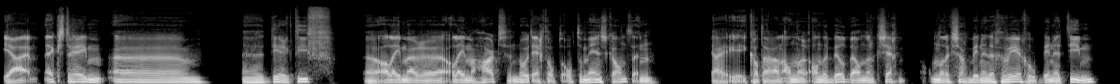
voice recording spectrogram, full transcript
ja, extreem ehm, eh, directief. Eh, alleen, maar, eh, alleen maar hard. Nooit echt op de, op de menskant. En ja, ik had daar een ander, ander beeld bij. Omdat ik, zeg, omdat ik zag binnen de geweergroep, binnen het team.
